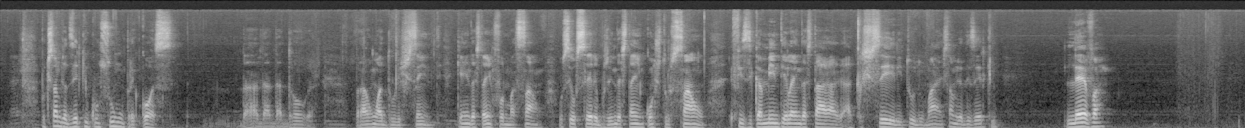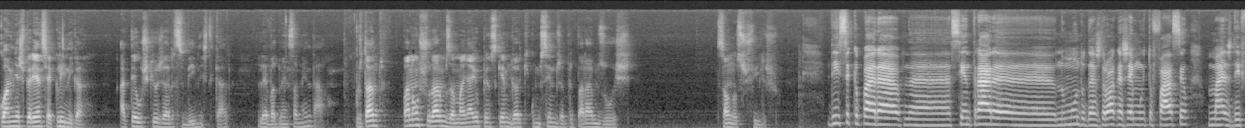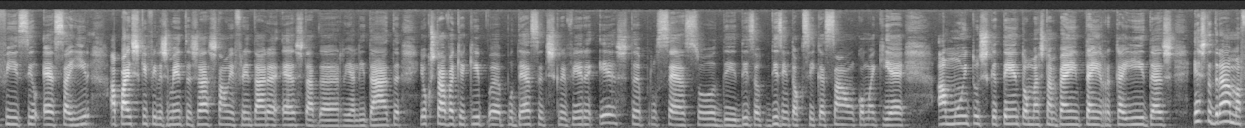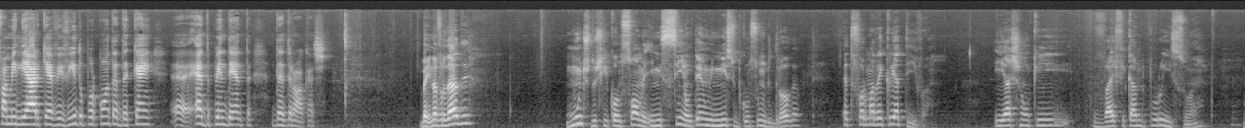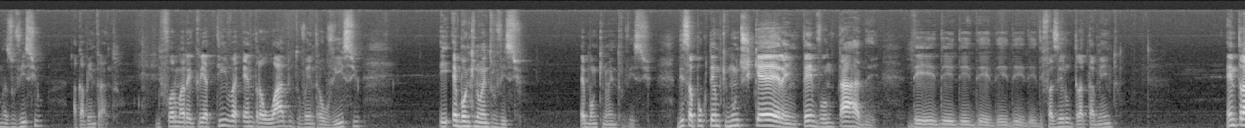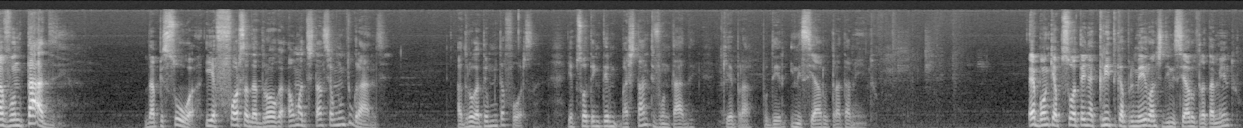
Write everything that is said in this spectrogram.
Porque estamos a dizer que o consumo precoce da, da, da droga para um adolescente que ainda está em formação, o seu cérebro ainda está em construção, fisicamente ele ainda está a crescer e tudo mais. Estamos a dizer que leva, com a minha experiência clínica, até os que eu já recebi neste caso, leva a doença mental. Portanto, para não chorarmos amanhã, eu penso que é melhor que comecemos a prepararmos hoje. São nossos filhos. Disse que para uh, se entrar uh, no mundo das drogas é muito fácil, mas difícil é sair. Há pais que infelizmente já estão a enfrentar esta uh, realidade. Eu gostava que aqui pudesse descrever este processo de desintoxicação, como é que é. Há muitos que tentam, mas também têm recaídas. Este drama familiar que é vivido por conta de quem é dependente de drogas. Bem, na verdade, muitos dos que consomem, iniciam, têm um início de consumo de droga, é de forma recreativa. E acham que vai ficando por isso, né? mas o vício acaba entrando. De forma recreativa entra o hábito, vai entrar o vício, e é bom que não entre o vício. É bom que não entre o vício. Disse há pouco tempo que muitos querem, têm vontade de, de, de, de, de, de fazer o tratamento, entre a vontade da pessoa e a força da droga há uma distância muito grande. A droga tem muita força e a pessoa tem que ter bastante vontade, que é para poder iniciar o tratamento. É bom que a pessoa tenha crítica primeiro antes de iniciar o tratamento,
